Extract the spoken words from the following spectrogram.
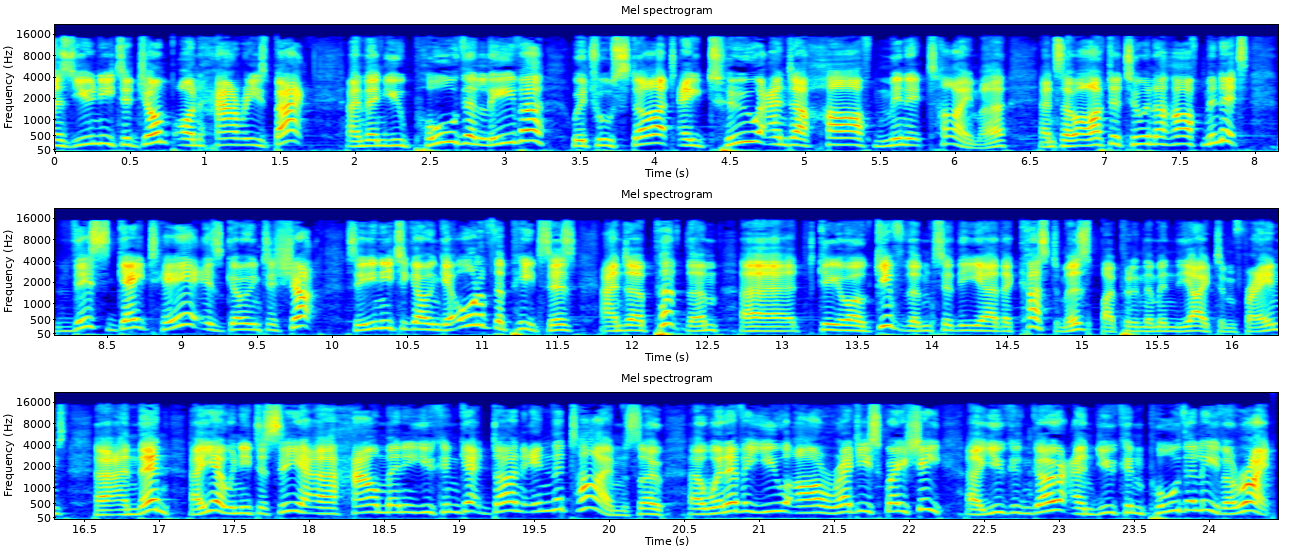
as you need to jump on Harry's back and then you pull the lever, which will start a two and a half minute timer. And so after two and a half minutes, this gate here is going to shut. So you need to go and get all of the pizzas and uh, put them, uh, give them to the uh, the customers by putting them in the item frames. Uh, and then, uh, yeah, we need to see uh, how many you can get done in the time. So whenever you are ready, Squishy, you can go and you can pull the lever. Right,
